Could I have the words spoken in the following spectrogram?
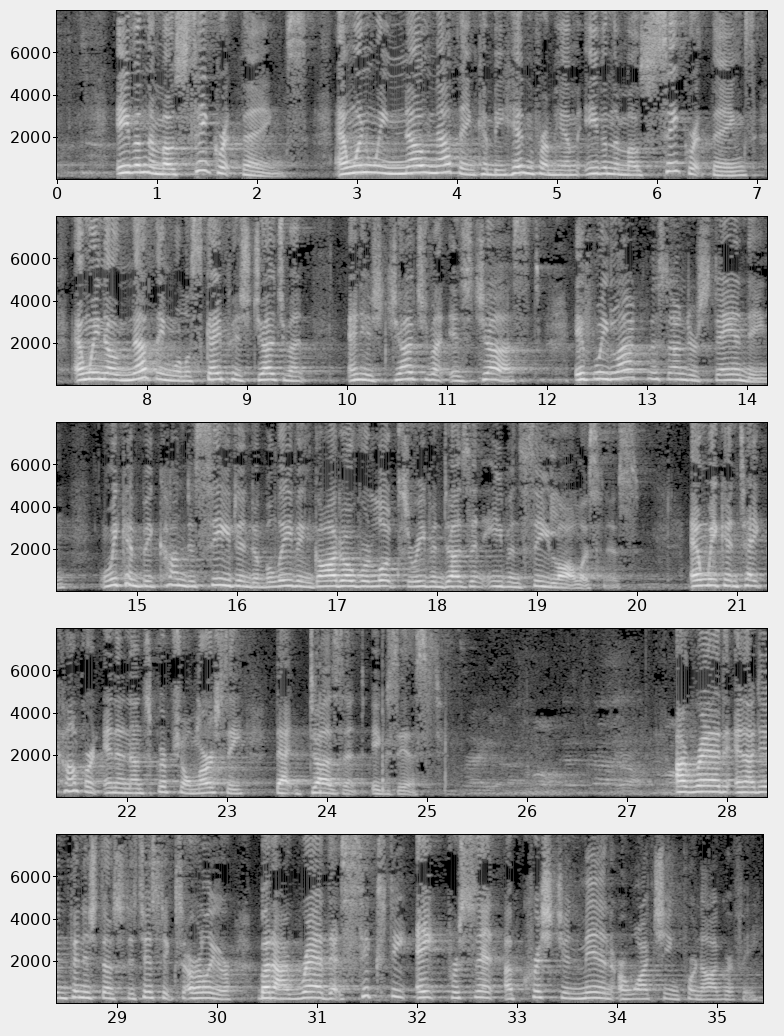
Even the most secret things. And when we know nothing can be hidden from Him, even the most secret things, and we know nothing will escape His judgment, and His judgment is just, if we lack this understanding, we can become deceived into believing God overlooks or even doesn't even see lawlessness. And we can take comfort in an unscriptural mercy that doesn't exist. I read, and I didn't finish those statistics earlier, but I read that 68% of Christian men are watching pornography.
